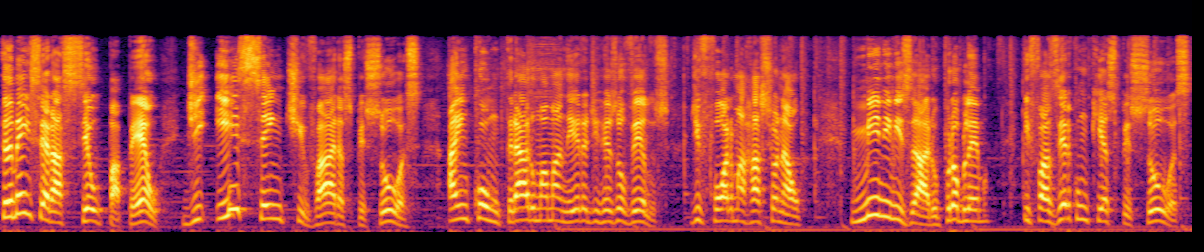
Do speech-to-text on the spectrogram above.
também será seu papel de incentivar as pessoas a encontrar uma maneira de resolvê-los de forma racional, minimizar o problema e fazer com que as pessoas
